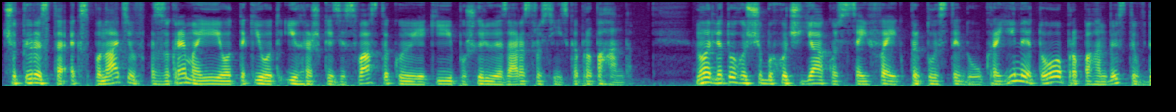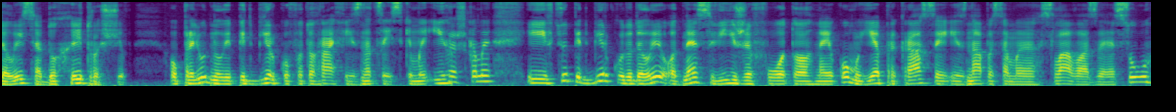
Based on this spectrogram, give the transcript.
400 експонатів, зокрема, і от такі от іграшки зі свастикою, які поширює зараз російська пропаганда. Ну а для того, щоб хоч якось цей фейк приплести до України, то пропагандисти вдалися до хитрощів оприлюднили підбірку фотографій з нацистськими іграшками, і в цю підбірку додали одне свіже фото, на якому є прикраси із написами Слава ЗСУ,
